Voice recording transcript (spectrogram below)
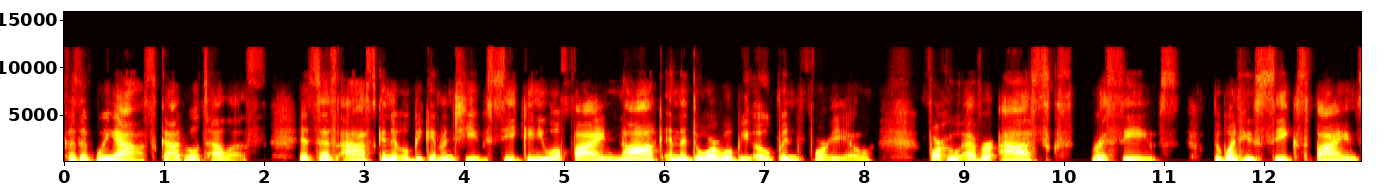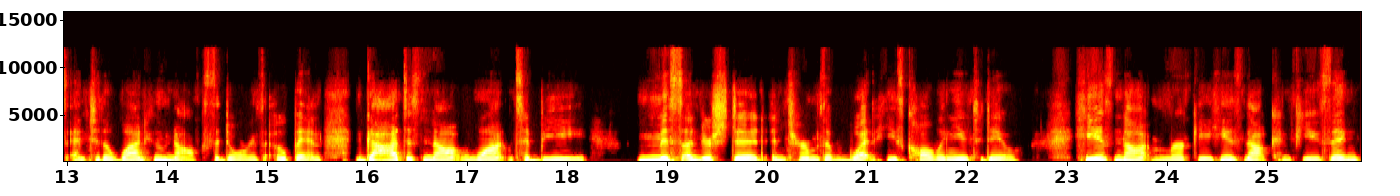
Because if we ask, God will tell us. It says, Ask and it will be given to you. Seek and you will find. Knock and the door will be opened for you. For whoever asks receives. The one who seeks finds, and to the one who knocks, the door is open. God does not want to be misunderstood in terms of what he's calling you to do. He is not murky, he is not confusing.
